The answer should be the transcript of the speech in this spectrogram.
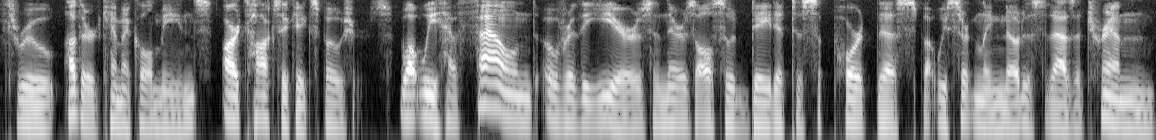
through other chemical means are toxic exposures. What we have found over the years, and there's also data to support this, but we certainly noticed it as a trend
